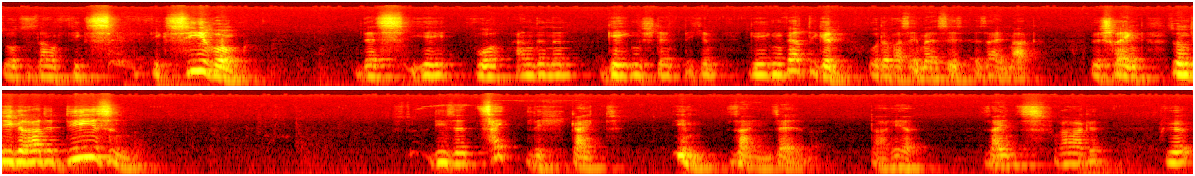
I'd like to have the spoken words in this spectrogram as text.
sozusagen Fix Fixierung des je vorhandenen gegenständlichen Gegenwärtigen oder was immer es ist, sein mag, beschränkt, sondern die gerade diesen, diese Zeitlichkeit im Sein selber, daher Seinsfrage für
